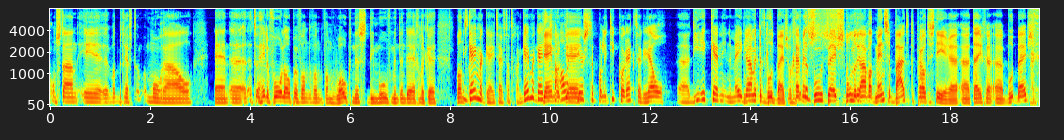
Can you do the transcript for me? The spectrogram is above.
ontstaan in, eh, wat betreft moraal. En eh, het, hele voorlopen van, van, van wokeness, die movement en dergelijke. Want Gamergate heeft dat gedaan. Gamergate, Gamergate. de allereerste politiek correcte rel eh, die ik ken in de media. Ja, met de bootbabes. Op een gegeven moment bootbabes stonden daar wat mensen buiten te protesteren eh, tegen eh bootbabes.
